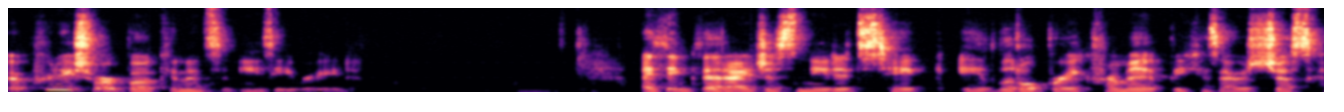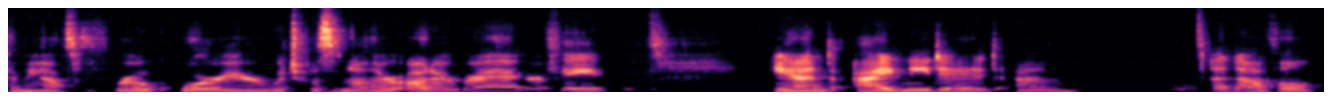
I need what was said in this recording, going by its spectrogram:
a pretty short book and it's an easy read. I think that I just needed to take a little break from it because I was just coming off of Rogue Warrior, which was another autobiography, and I needed um, a novel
